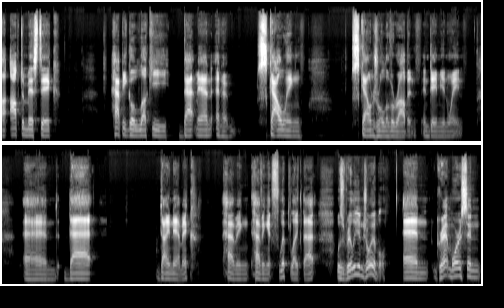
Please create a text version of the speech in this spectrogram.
a optimistic, happy-go-lucky Batman and a scowling scoundrel of a Robin in Damian Wayne, and that dynamic having having it flipped like that was really enjoyable. And Grant Morrison,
